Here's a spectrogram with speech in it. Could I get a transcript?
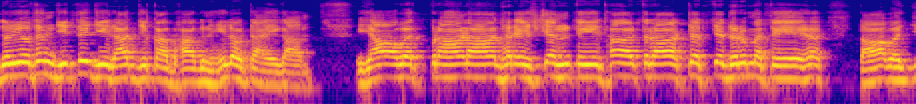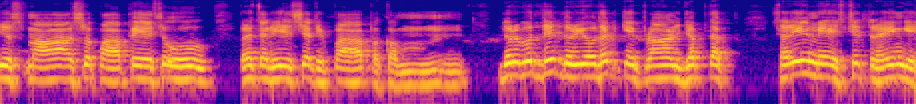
दुर्योधन जीते जी राज्य का भाग नहीं लौटाएगा। यावत प्राणा धरिष्यंति धातराष्ट्र दुर्मते तावजुष्मा स्वपापेशु प्रचरिष्यति पापकम। दुर्बुद्धि दुर्योधन के प्राण जब तक शरीर में स्थित रहेंगे,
